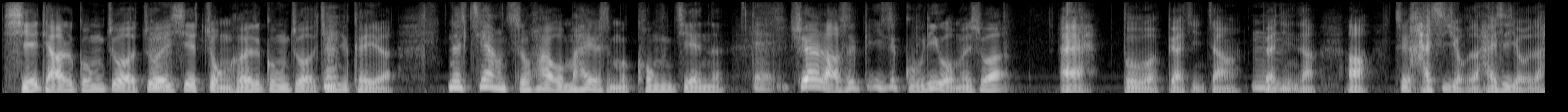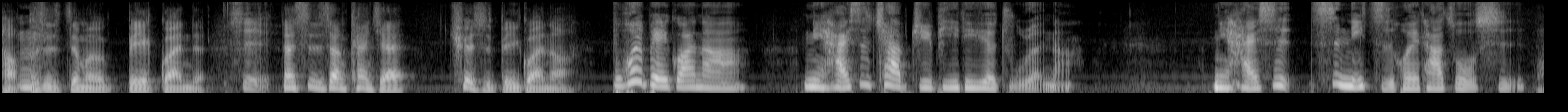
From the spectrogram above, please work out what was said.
协调的工作，做一些总和的工作，这样就可以了。那这样子的话，我们还有什么空间呢？对，虽然老师一直鼓励我们说，哎。”不不，不要紧张，不要紧张、嗯、啊！这个还是有的，还是有的哈，不是这么悲观的。是，但事实上看起来确实悲观啊。不会悲观啊，你还是 ChatGPT 的主人啊，你还是是你指挥他做事，哦、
